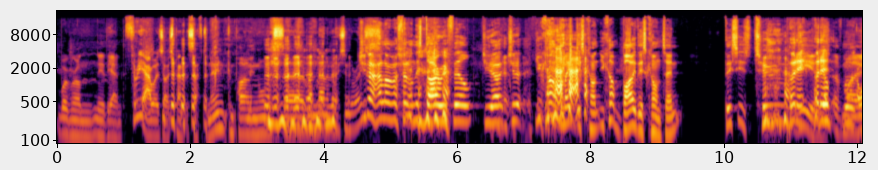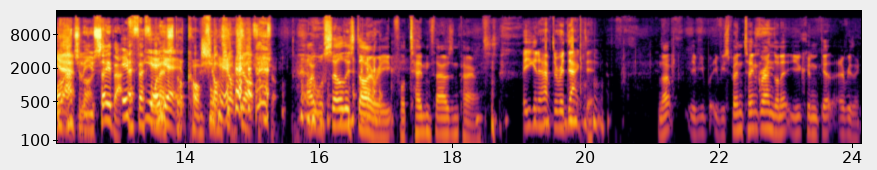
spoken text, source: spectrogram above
when we're on near the end. Three hours I spent this afternoon compiling all this uh, rundown of every single race. Do you know how long I spent on this diary, Phil? Do you know? Do you, know, you can't make this con. You can't buy this content. This is two Put it- years put it- of my well, Yeah. actually, you say that. If- yeah, yeah. ff1s.com. Shop, shop, shop. I will sell this diary for ten thousand pounds. Are you going to have to redact it? Nope. If you if you spend ten grand on it, you can get everything,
